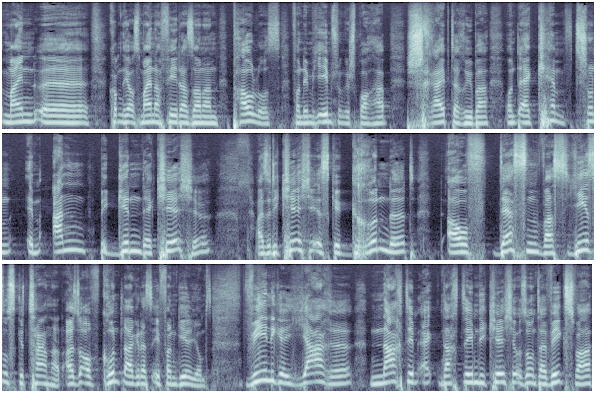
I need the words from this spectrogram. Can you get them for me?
mein, äh, kommt nicht aus meiner Feder, sondern Paulus, von dem ich eben schon gesprochen habe, schreibt darüber und er kämpft schon im Anbeginn der Kirche. Also die Kirche ist gegründet auf dessen, was Jesus getan hat, also auf Grundlage des Evangeliums. Wenige Jahre nachdem, nachdem die Kirche so unterwegs war,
